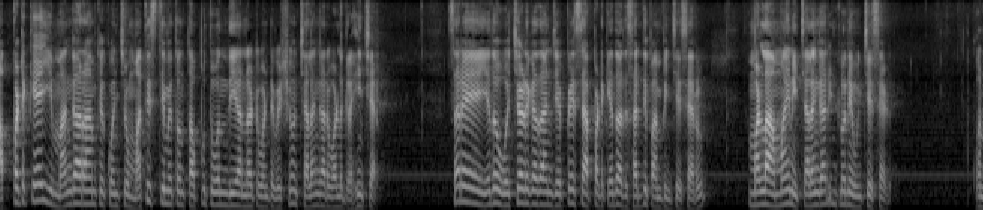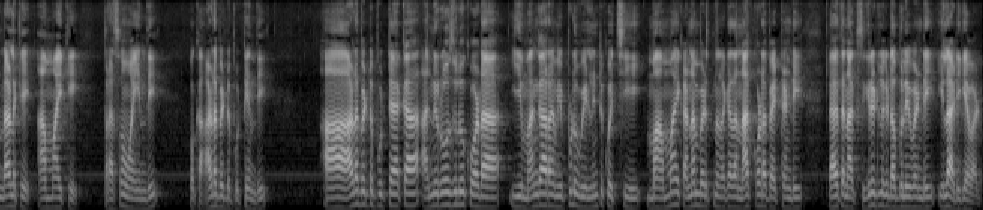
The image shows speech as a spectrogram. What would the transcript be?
అప్పటికే ఈ మంగారాంకి కొంచెం మతిస్థిమితం తప్పుతోంది అన్నటువంటి విషయం చలంగారు వాళ్ళు గ్రహించారు. సరే ఏదో వచ్చాడు కదా అని చెప్పేసి అప్పటికేదో అది సర్ది పంపించేశారు. మళ్ళీ ఆ అమ్మాయిని చలంగారింట్లోనే ఉంచేశాడు. కొన్నాళ్ళకి ఆ అమ్మాయికి ప్రసవం అయింది ఒక ఆడబిడ్డ పుట్టింది. ఆ ఆడబిడ్డ పుట్టాక అన్ని రోజులు కూడా ఈ మంగారం ఇప్పుడు వీళ్ళింటికి వచ్చి మా అమ్మాయికి అన్నం పెడుతున్నారు కదా నాకు కూడా పెట్టండి లేకపోతే నాకు సిగరెట్లకు డబ్బులు ఇవ్వండి ఇలా అడిగేవాడు.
